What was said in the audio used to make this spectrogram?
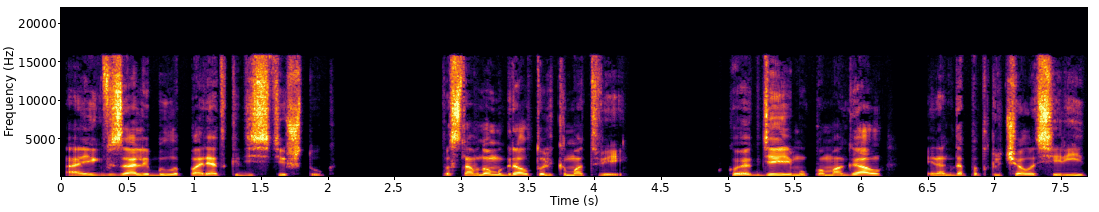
а их в зале было порядка десяти штук. В основном играл только Матвей. Кое-где ему помогал, иногда подключалась и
